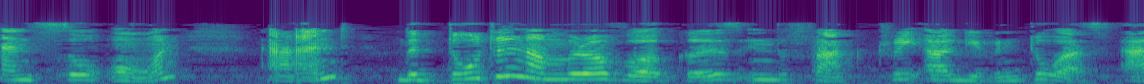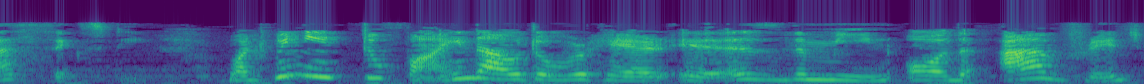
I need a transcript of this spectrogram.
and so on and the total number of workers in the factory are given to us as 60. What we need to find out over here is the mean or the average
